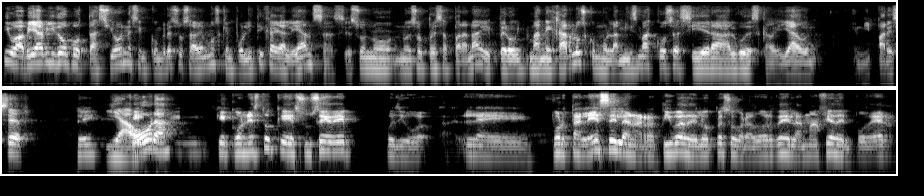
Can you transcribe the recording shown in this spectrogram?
Digo, había habido votaciones en Congreso, sabemos que en política hay alianzas, eso no, no es sorpresa para nadie, pero manejarlos como la misma cosa sí era algo descabellado, en, mi parecer. Sí. Y ahora... Que, con esto que sucede, pues digo, le fortalece la narrativa de López Obrador de la mafia del poder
